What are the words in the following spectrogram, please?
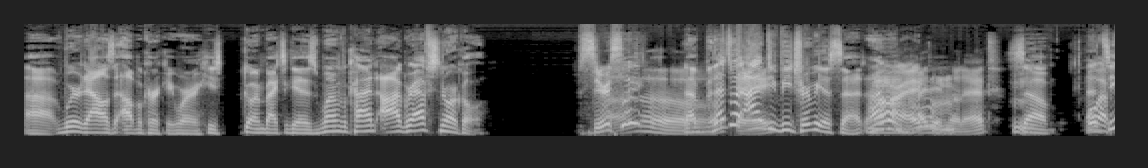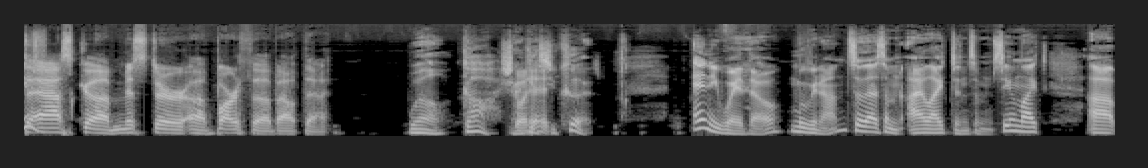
uh, Weird Al's Albuquerque, where he's going back to get his one of a kind autograph snorkel. Seriously? Oh, Uh, that's what okay. IMDb trivia said. All I right. I didn't know that. Hmm. So we'll that have seems to ask uh, Mr. Uh, Bartha about that. well. Gosh, Go I guess you could. Anyway, though, moving on. So that's something I liked and some Steven liked. Uh,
